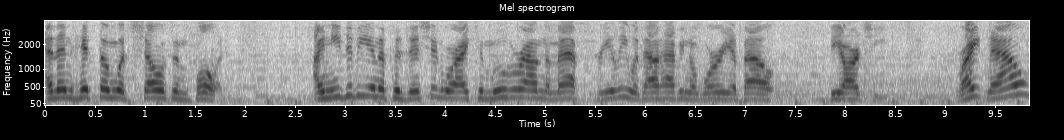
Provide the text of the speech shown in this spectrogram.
and then hit them with shells and bullets. I need to be in a position where I can move around the map freely without having to worry about the Archies. Right now,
